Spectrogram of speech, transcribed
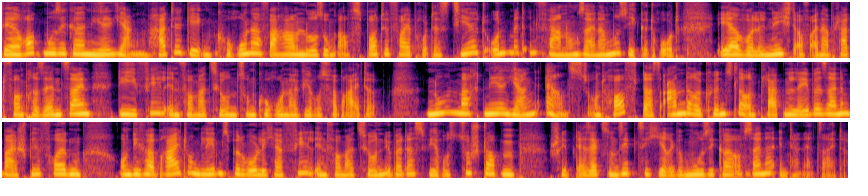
Der Rockmusiker Neil Young hatte gegen Corona-Verharmlosung auf Spotify protestiert und mit Entfernung seiner Musik gedroht. Er wolle nicht auf einer Plattform präsent sein, die Fehlinformationen zum Coronavirus verbreite. Nun macht Neil Young ernst und hofft, dass andere Künstler und Plattenlabel seinem Beispiel folgen, um die Verbreitung lebensbedrohlicher Fehlinformationen über das Virus zu stoppen, schrieb der 76-jährige Musiker auf seiner Internetseite.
